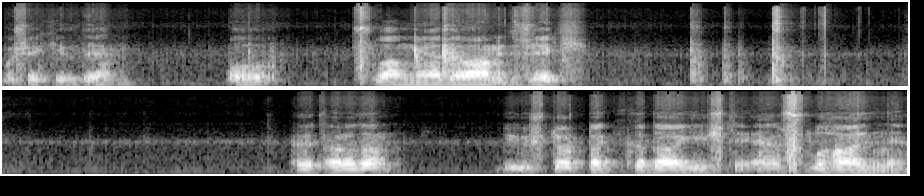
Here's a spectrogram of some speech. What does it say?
bu şekilde o sulanmaya devam edecek. Evet aradan bir 3-4 dakika daha geçti. En sulu haline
